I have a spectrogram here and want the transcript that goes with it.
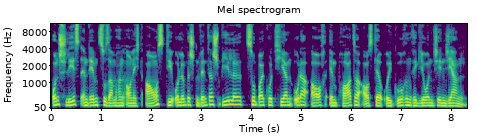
und schließt in dem Zusammenhang auch nicht aus, die Olympischen Winterspiele zu boykottieren oder auch Importe aus der Uigurenregion Xinjiang.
